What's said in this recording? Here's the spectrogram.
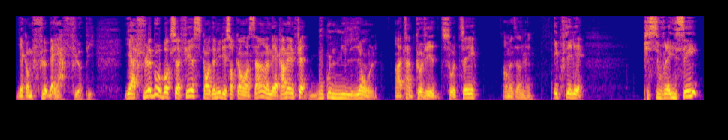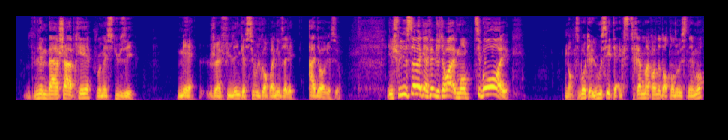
Il a comme flop, ben, il a floppé. Il a flopé au box-office, compte tenu des circonstances, mais il a quand même fait beaucoup de millions, en temps de COVID. Sauté, on met ça main. Écoutez-les. Puis si vous laissez, venez me bâcher après, je vais m'excuser. Mais j'ai un feeling que si vous le comprenez, vous allez adorer ça. Et je finis ça avec un film, j'étais avec mon petit boy. Mon petit boy que lui aussi était extrêmement content de retourner au cinéma.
